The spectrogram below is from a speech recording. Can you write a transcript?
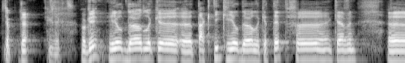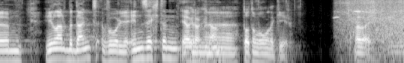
Yep. Exact. Oké, heel duidelijke eh, tactiek, heel duidelijke tip, eh, Kevin. Ehm, heel hard bedankt voor je inzichten. Heel graag gedaan. eh, tot een volgende keer. Bye bye.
